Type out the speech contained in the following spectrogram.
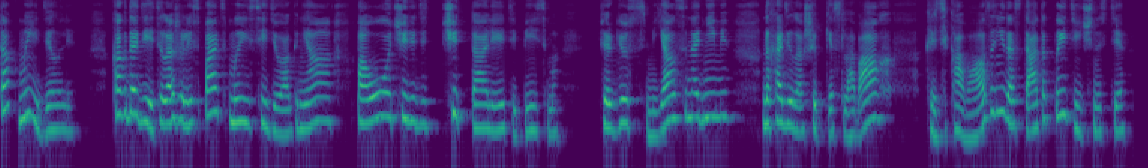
Так мы и делали. Когда дети ложились спать, мы, сидя у огня, по очереди читали эти письма. Фергюс смеялся над ними, находил ошибки в словах, критиковал за недостаток поэтичности.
